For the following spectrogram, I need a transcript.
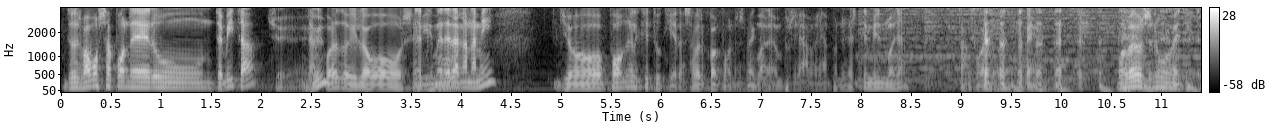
Entonces vamos a poner un temita. Sí. ¿De acuerdo? Y luego ¿El seguimos. que me dé la gana a mí? Yo pon el que tú quieras, a ver cuál pones. Venga. Bueno, pues ya voy a poner este mismo ya. De acuerdo. Volvemos en un momentito.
